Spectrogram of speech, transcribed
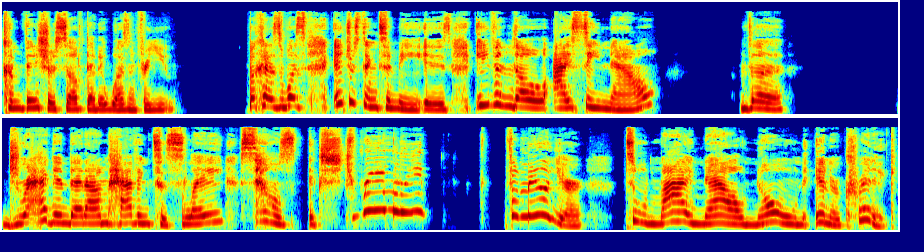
convince yourself that it wasn't for you? Because what's interesting to me is even though I see now the dragon that I'm having to slay sounds extremely familiar to my now known inner critic.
